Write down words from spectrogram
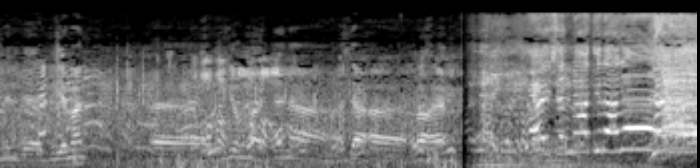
من باليمن آه، اليوم ادينا أداء رائع. عايش النادي الأهلي!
